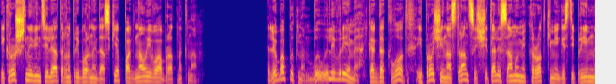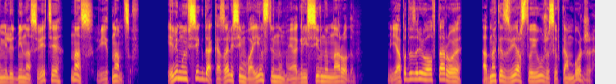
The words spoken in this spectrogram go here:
и крошечный вентилятор на приборной доске погнал его обратно к нам. Любопытно, было ли время, когда Клод и прочие иностранцы считали самыми кроткими и гостеприимными людьми на свете нас, вьетнамцев? Или мы всегда казались им воинственным и агрессивным народом? Я подозревал второе, однако зверства и ужасы в Камбодже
